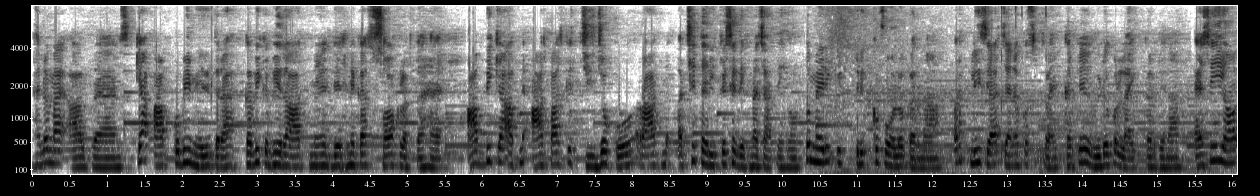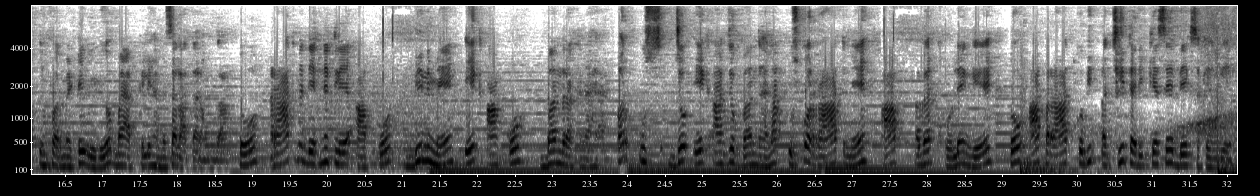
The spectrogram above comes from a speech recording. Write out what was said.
Hello my all friends क्या आपको भी मेरी तरह कभी कभी रात में देखने का शौक लगता है? आप भी क्या अपने आसपास के चीज़ों को रात में अच्छे तरीके से देखना चाहते हो? तो मेरी एक ट्रिक को फॉलो करना और प्लीज़ यार चैनल को सब्सक्राइब करके वीडियो को लाइक कर देना। ऐसे ही और इन्फॉर्मेटिव वीडियो मैं आपके लिए हमेशा लाता रहूँगा। तो रात में देखने के लिए आपको दिन में एक आँख को बंद रखना है और उस जो एक आँख जो बंद है ना, उसको रात में आप अगर खोलेंगे तो आप रात को भी अच्छी तरीके से देख सकेंगे।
